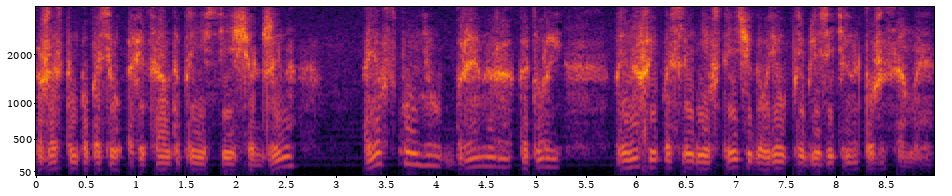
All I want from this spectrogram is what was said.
жестом попросил официанта принести еще джина А я вспомнил Бреннера, который при нашей последней встрече говорил приблизительно то же самое.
